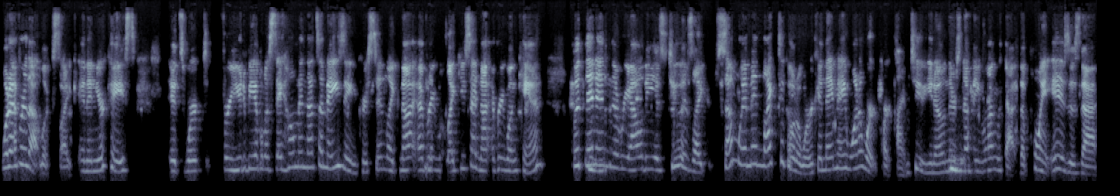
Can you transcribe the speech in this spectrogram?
whatever that looks like. And in your case it's worked for you to be able to stay home and that's amazing kristen. Like not every like you said not everyone can. But then mm-hmm. in the reality is too is like some women like to go to work and they may want to work part-time too you know and there's mm-hmm. nothing wrong with that. The point is is that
